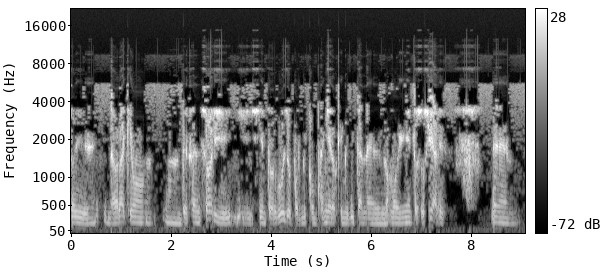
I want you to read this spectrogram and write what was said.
soy la verdad que un, defensor y, y, siento orgullo por mis compañeros que militan en los movimientos sociales. Eh,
